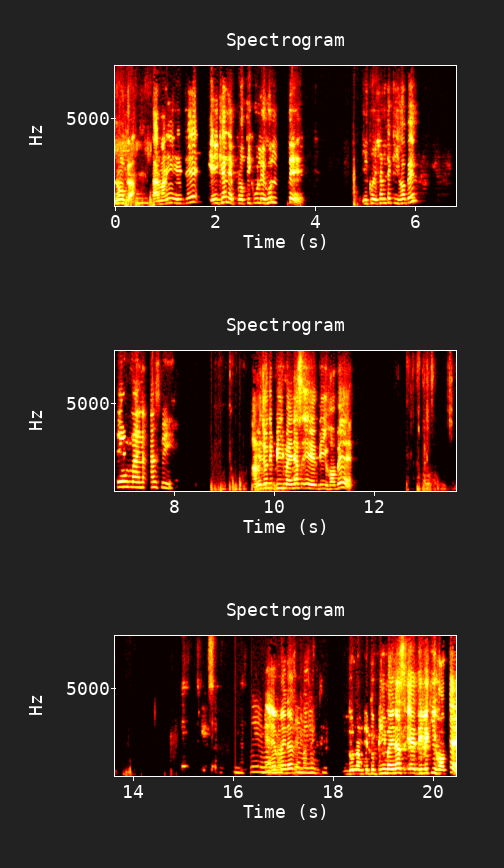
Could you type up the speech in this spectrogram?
নৌকা। তার মানে এই যে এইখানে প্রতিকূলে হলে ইকুয়েশনটা কি হবে? এ মাইনাস বি আমি যদি বি মাইনাস এ দিই হবে? A B. মাইনাস বি ধরলাম কিন্তু বি মাইনাস এ দিলে কি হবে?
